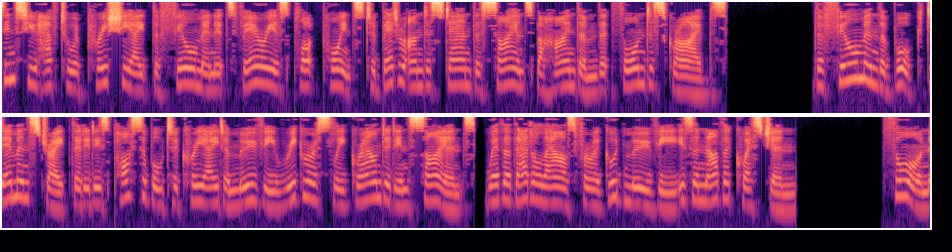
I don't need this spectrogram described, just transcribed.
since you have to appreciate the film and its various plot points to better understand the science behind them that Thorne describes. The film and the book demonstrate that it is possible to create a movie rigorously grounded in science, whether that allows for a good movie is another question. Thorne,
